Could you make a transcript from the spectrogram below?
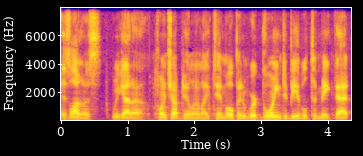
as long as we got a coin shop dealer like Tim open, we're going to be able to make that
